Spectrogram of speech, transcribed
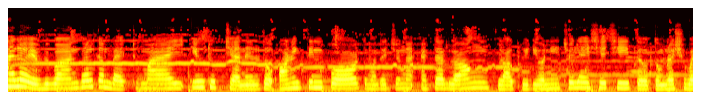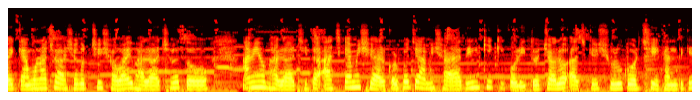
Hello everyone welcome back to my YouTube channel তো অনেক দিন পর তোমাদের জন্য একটা লং ব্লগ ভিডিও নিয়ে চলে এসেছি। তো তোমরা সবাই কেমন আছো? আশা করছি সবাই ভালো আছো। তো আমিও ভালো আছি। তো আজকে আমি শেয়ার করব যে আমি সারাদিন কি কি করি। তো চলো আজকে শুরু করছি এখান থেকে।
